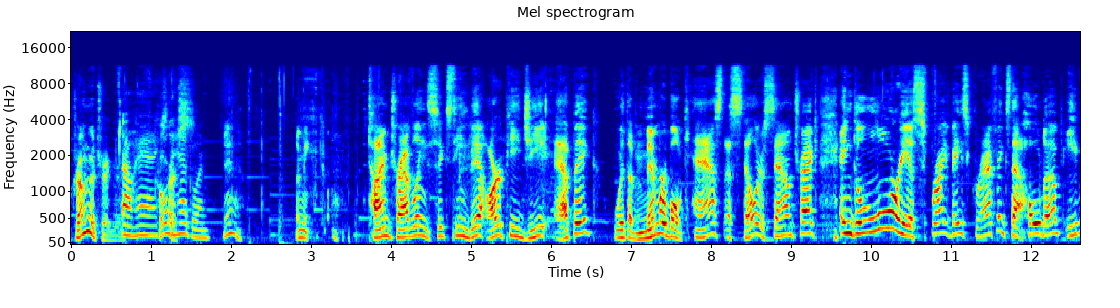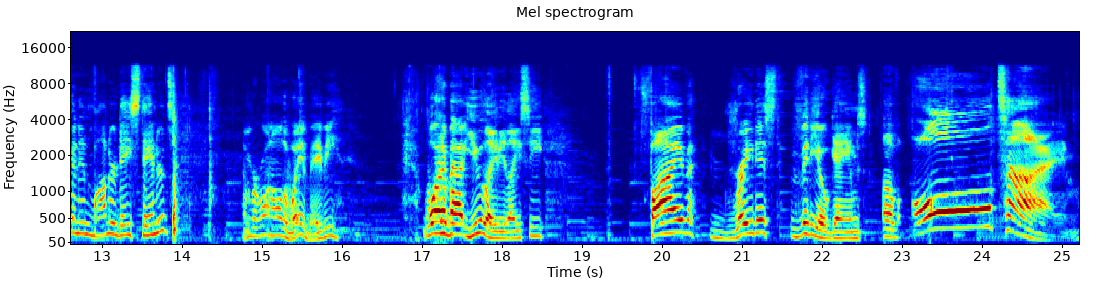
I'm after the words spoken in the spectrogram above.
Chrono Trigger. Oh, hey, I Of actually course. had one. Yeah. I mean, time traveling 16 bit RPG epic with a memorable cast, a stellar soundtrack, and glorious sprite based graphics that hold up even in modern day standards. Number one all the way, baby. What about you, Lady Lacey? Five greatest video games of all time.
